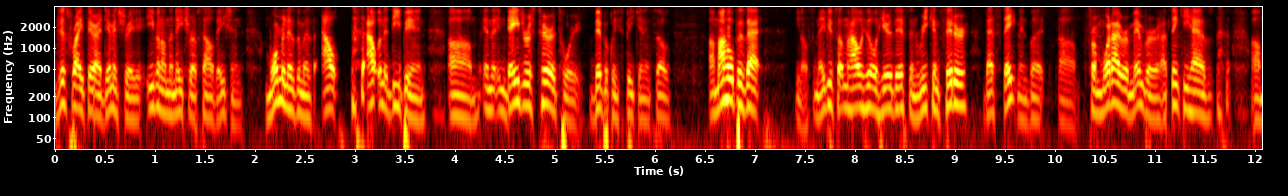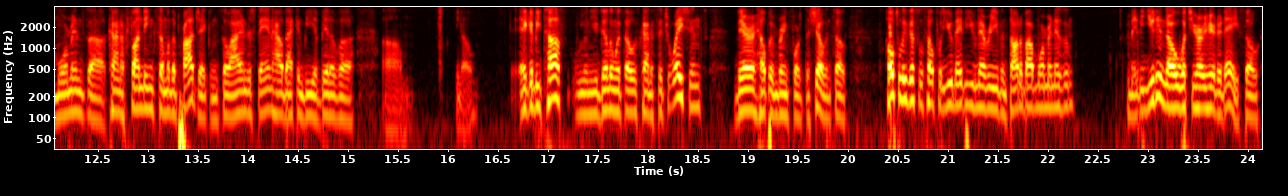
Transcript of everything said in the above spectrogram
just right there, I demonstrated even on the nature of salvation. Mormonism is out out in the deep end, um, in, in dangerous territory, biblically speaking. And so uh, my hope is that you know, so maybe somehow he'll hear this and reconsider that statement. But uh, from what I remember, I think he has uh, Mormons uh, kind of funding some of the project, and so I understand how that can be a bit of a, um, you know, it can be tough when you're dealing with those kind of situations. They're helping bring forth the show, and so hopefully this was helpful to you. Maybe you never even thought about Mormonism. Maybe you didn't know what you heard here today. So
